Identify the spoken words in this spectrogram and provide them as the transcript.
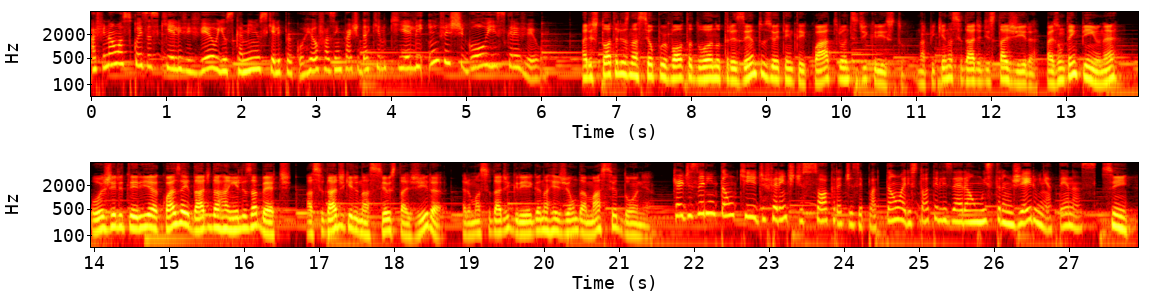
Afinal, as coisas que ele viveu e os caminhos que ele percorreu fazem parte daquilo que ele investigou e escreveu. Aristóteles nasceu por volta do ano 384 a.C., na pequena cidade de Estagira. Faz um tempinho, né? Hoje ele teria quase a idade da rainha Elizabeth. A cidade que ele nasceu, Estagira, era uma cidade grega na região da Macedônia. Quer dizer então que, diferente de Sócrates e Platão, Aristóteles era um estrangeiro em Atenas? Sim,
